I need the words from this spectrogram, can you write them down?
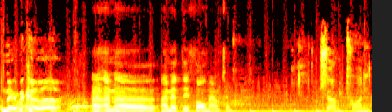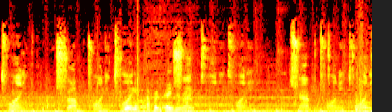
America! I, I'm uh, I'm at the fall mountain. Trump 2020. Trump 2020. Wait, I pressed exit, right? 2020. Trump 2020.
